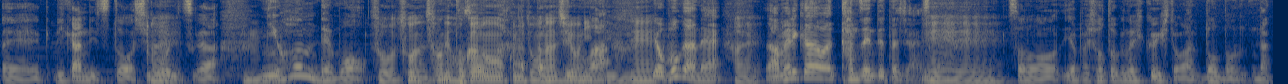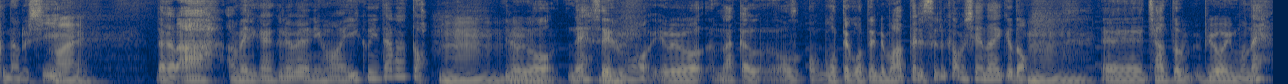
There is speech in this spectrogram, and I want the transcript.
えー、罹患率と死亡率が、日本でもそうそうなんですよね。他の国と同じようにっていうね。いや僕はね、はい、アメリカは完全に出たじゃないですか、えー、そのやっぱり所得の低い人がどんどんなくなるし、はいだからああアメリカに比べれば日本はいい国だなと。いろいろね政府もいろいろなんか後手後手に回ったりするかもしれないけど、えー、ちゃんと病院もね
